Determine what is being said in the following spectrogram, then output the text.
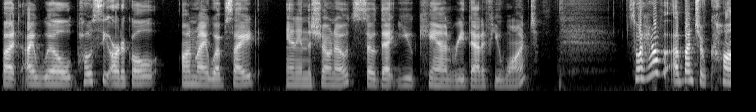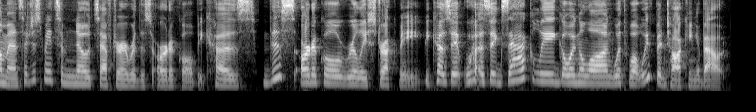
but I will post the article on my website and in the show notes so that you can read that if you want. So I have a bunch of comments. I just made some notes after I read this article because this article really struck me because it was exactly going along with what we've been talking about.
